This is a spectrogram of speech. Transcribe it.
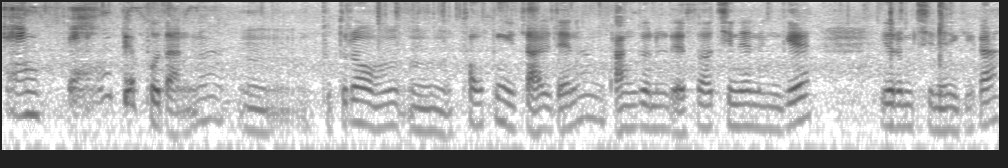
땡땡볕보다는 음, 부드러운 음, 통풍이 잘 되는 방그늘에서 지내는 게 여름 지내기가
